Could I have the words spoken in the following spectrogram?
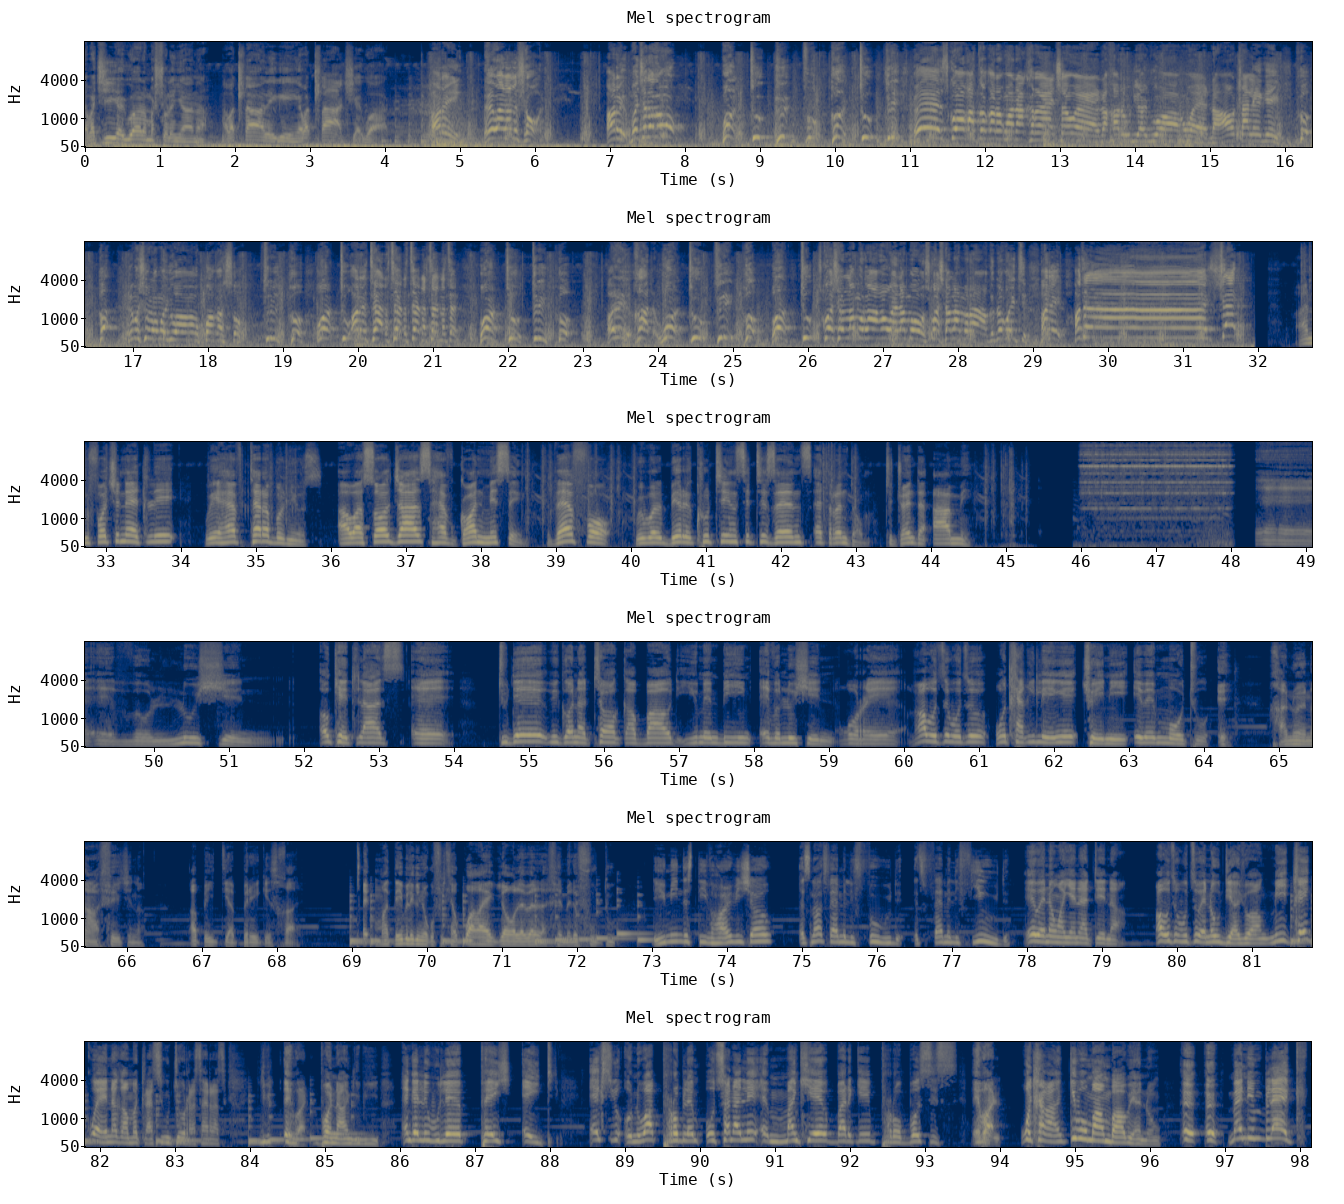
yabachiya yuara masholenyana abatlale ke yabatlatsha yuara are e wala le shot are machela ka mo. One two three four one two three. Eh to ka ngwana kracha wena ga ro dia yuang wena. A o tlale ke. Ha le mashola mo yuang pa ka so. Three one two are ten ten ten ten ten one two three ho are gata one two three ho. One two. Squash la moraga wena mo squash la moraga no go itse are attention! Unfortunately, we have terrible news. Our soldiers have gone missing. Therefore, we will be recruiting citizens at random to join the army. uh, evolution. Okay, class. Uh, today we're gonna talk about human being evolution. Gore ga botse botse go tlhagileng tshweni e be motho. e gano ena a fetse na a peiti ya break e segale e eh, mate ebile ke nyako fitlha kwa gae ke go lebelela family futu Do you mean the Steve Harvey show? It's not family food, it's family feud. E wena ngwanyana tena. Ga botse botse wena o dia jwang? Me tlek wena ka mo tlaseng tse o rasa rasa. Di- E bana bonang di bi. Le bule page 8. Actually on what problem o tshwana le monkey e ba re ke proboscis. E bana go tlhagang ke bo mang ba bo yanong? Eh eh man in black.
